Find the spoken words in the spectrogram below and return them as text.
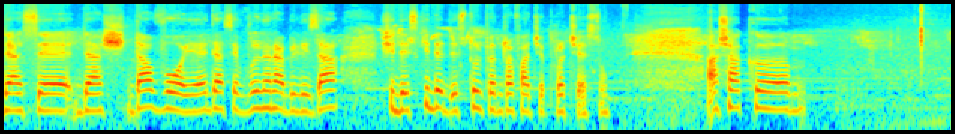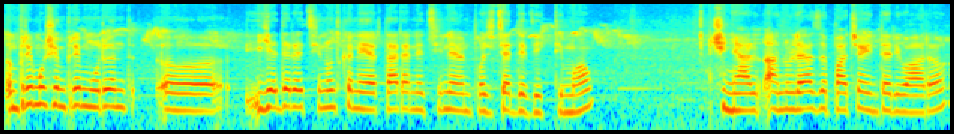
de a se, de a-și da voie, de a se vulnerabiliza și deschide destul pentru a face procesul. Așa că în primul și în primul rând, uh, e de reținut că neiertarea ne ține în poziția de victimă și ne anulează pacea interioară,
